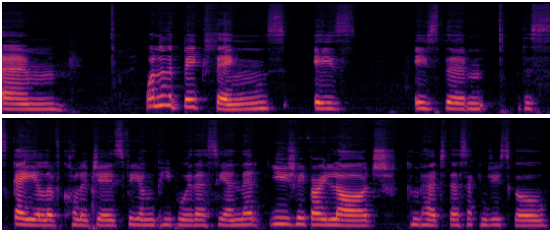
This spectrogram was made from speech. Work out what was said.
Um, one of the big things is is the the scale of colleges for young people with SEN. They're usually very large compared to their secondary school.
